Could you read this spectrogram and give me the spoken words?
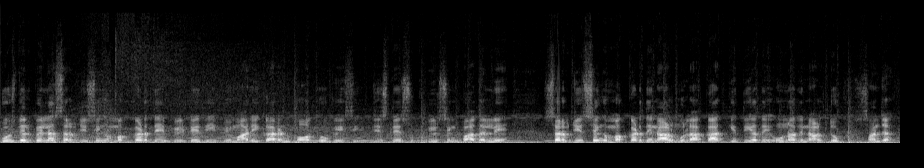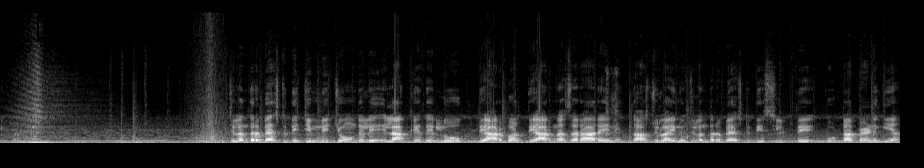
ਕੁਝ ਦਿਨ ਪਹਿਲਾਂ ਸਰਬਜੀਤ ਸਿੰਘ ਮੱਕੜ ਦੇ ਬੇਟੇ ਦੀ ਬਿਮਾਰੀ ਕਾਰਨ ਮੌਤ ਹੋ ਗਈ ਸੀ, ਜਿਸ ਤੇ ਸੁਖਬੀਰ ਸਿੰਘ ਬਾਦਲ ਨੇ ਸਰਬਜੀਤ ਸਿੰਘ ਮੱਕੜ ਦੇ ਨਾਲ ਮੁਲਾਕਾਤ ਕੀਤੀ ਅਤੇ ਉਹਨਾਂ ਦੇ ਨਾਲ ਦੁੱਖ ਸਾਂਝਾ ਕੀਤਾ। ਜਲੰਧਰ ਵੈਸਟ ਦੀ ਜਿਮਨੀ ਚੋਣ ਦੇ ਲਈ ਇਲਾਕੇ ਦੇ ਲੋਕ ਤਿਆਰ-ਬਰ ਤਿਆਰ ਨਜ਼ਰ ਆ ਰਹੇ ਨੇ। 10 ਜੁਲਾਈ ਨੂੰ ਜਲੰਧਰ ਵੈਸਟ ਦੀ ਸੀਟ ਤੇ ਵੋਟਾਂ ਪੈਣਗੀਆਂ,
